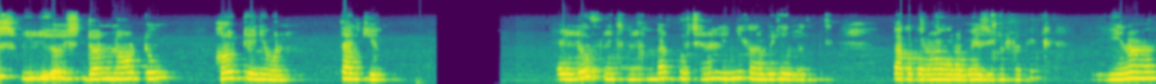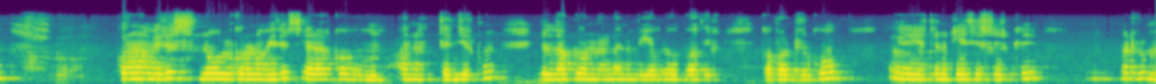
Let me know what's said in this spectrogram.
This video is done not to hurt anyone. Thank you. Hello friends welcome back ஒரு சேனல் இன்னைக்கான வீடியோவில் பற்றி பார்க்க போகிறோம் ஒரு அமேசிங் டாபிக் ஏன்னா corona virus novel corona virus எல்லாருக்கும் அதனால் தெரிஞ்சிருக்கும் இந்த லாக்டவுனால நம்ம எவ்வளோ பாதிக்கப்பட்டிருக்கோம் எத்தனை கேசஸ் இருக்குது மற்றும்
